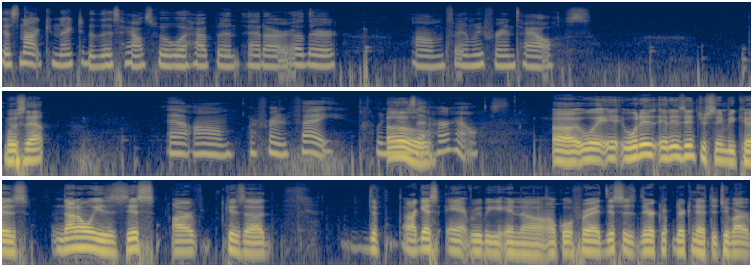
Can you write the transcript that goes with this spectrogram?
It's not connected to this house, but what happened at our other um family friend's house. What was that? At um our friend Faye when you was Oh. at her house. Uh, well, it what is it is interesting because not only is this our because uh, the I guess Aunt Ruby and uh, Uncle Fred this is they're they're connected to our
